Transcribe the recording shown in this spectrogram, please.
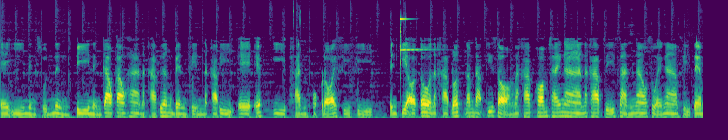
AE 101 ปี 1995 นะครับ เครื่องเบนซินนะครับ CAFE 1600 cc เป็นเกียร์ออโต้นะครับ รถลำดับที่ 2 นะครับ พร้อมใช้งานนะครับ สีสันเงาสวยงาม สีเต็ม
